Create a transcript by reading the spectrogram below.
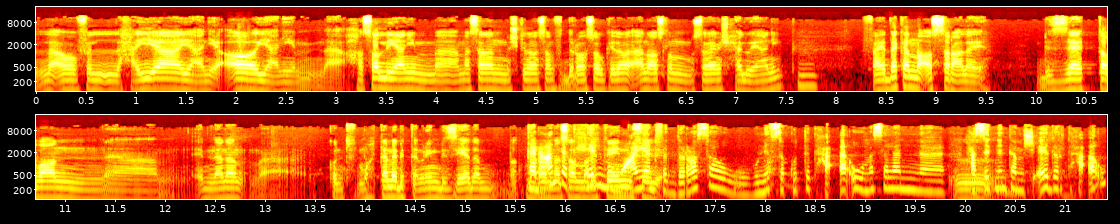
لا هو في الحقيقة يعني آه يعني حصل لي يعني مثلا مشكلة مثلا في الدراسة وكده. أنا أصلا مستواي مش حلو يعني. فده كان مأثر عليا. بالذات طبعا آه، إن أنا آه، كنت مهتم بالتمرين بزيادة. كان بتمرن عندك مثلا حلم مرتين معين في في الدراسة ونفسك كنت تحققه مثلا آه، حسيت إن أنت مش قادر تحققه؟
